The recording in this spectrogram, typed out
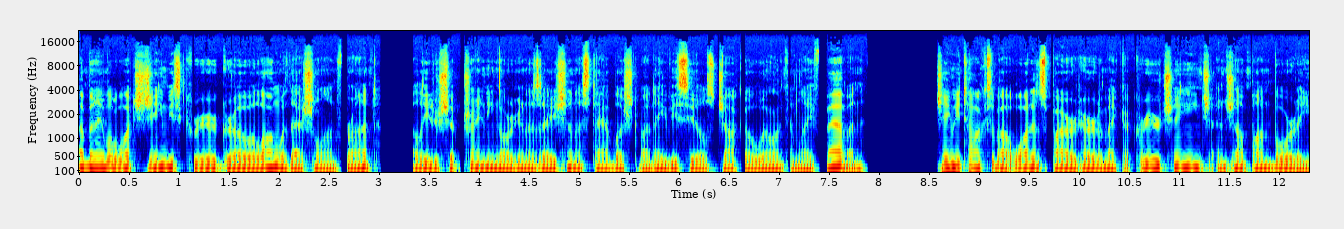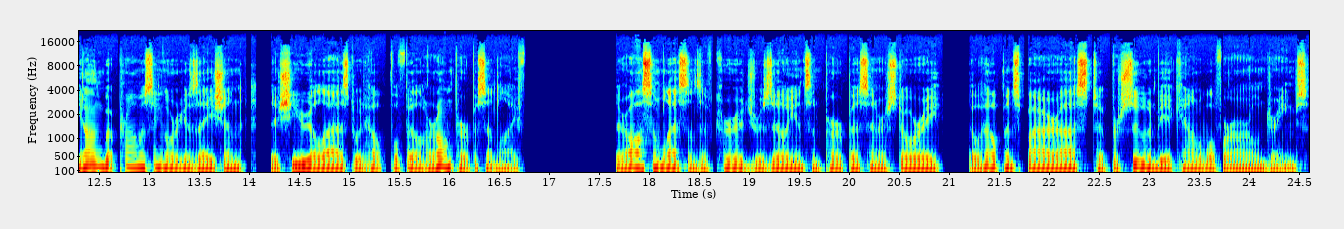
I've been able to watch Jamie's career grow along with Echelon Front, a leadership training organization established by Navy SEALs Jocko Willink and Leif Babin. Jamie talks about what inspired her to make a career change and jump on board a young but promising organization that she realized would help fulfill her own purpose in life. There are awesome lessons of courage, resilience, and purpose in her story that will help inspire us to pursue and be accountable for our own dreams.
